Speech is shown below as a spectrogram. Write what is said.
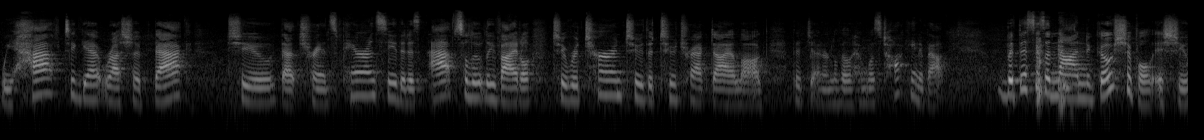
We have to get Russia back to that transparency that is absolutely vital to return to the two track dialogue that General Wilhelm was talking about. But this is a non negotiable issue.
